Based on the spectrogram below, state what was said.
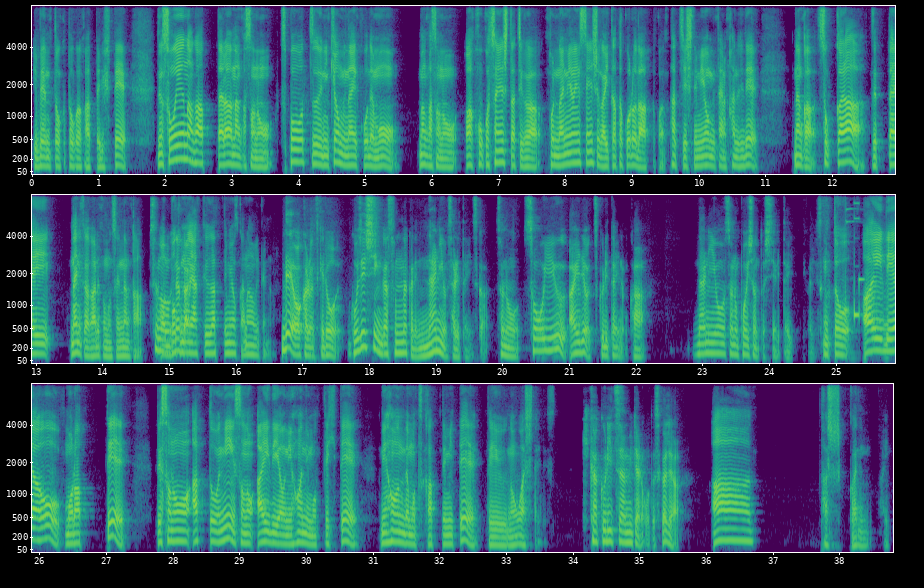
イベントとかがあったりして、で、そういうのがあったら、なんかその、スポーツに興味ない子でも、なんかその、あ、ここ選手たちが、これ何々選手がいたところだとか、タッチしてみようみたいな感じで、なんかそっから絶対何かがあると思うんですよ。なんか、そのあ僕も野球やってみようかな、みたいな。でわかるんですけど、ご自身がその中で何をされたいんですか？その、そういうアイデアを作りたいのか、何をそのポジションとしてやりたいって感じですか？うんと、アイデアをもらって、で、その後にそのアイデアを日本に持ってきて、日本でも使ってみてっていうのはしたいです。企画立案みたいなことですか？じゃあ。あー、確かに。はい。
